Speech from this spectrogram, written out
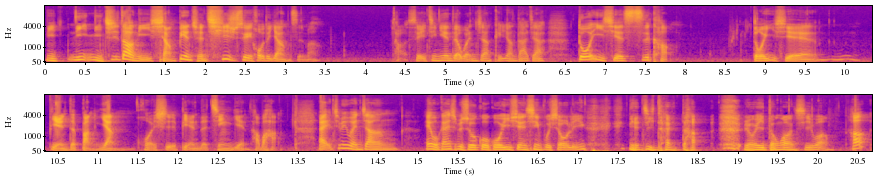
你你你知道你想变成七十岁后的样子吗？好，所以今天的文章可以让大家多一些思考。多一些别人的榜样，或者是别人的经验，好不好？来，这篇文章，哎，我刚才是不是说过郭玉轩幸福守灵，年纪太大，容易东望西望。好，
